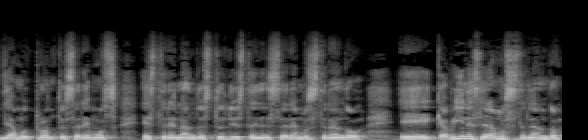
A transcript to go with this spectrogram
ya muy pronto estaremos estrenando estudios, estaremos estrenando eh, cabinas, estaremos estrenando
